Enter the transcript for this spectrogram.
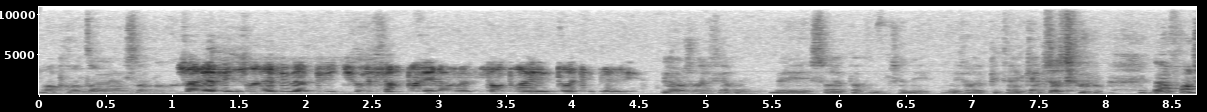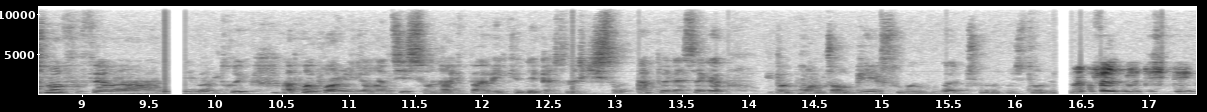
reprends ton Sangoku. J'aurais bien, fait- j'aurais bien fait ma pute, tu vois, faire prêt là en même temps, t'aurais t'aurais été blasé. Non, j'aurais fait rond, mais ça aurait pas fonctionné. J'aurais pété un câble surtout. non, franchement, faut faire un minimum de trucs. Après, pour un million 26, si on n'arrive pas avec des personnages qui sont un peu de la saga, on peut prendre genre Bill ou Goku God, tu vois, histoire de. En fait, on a décidé,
